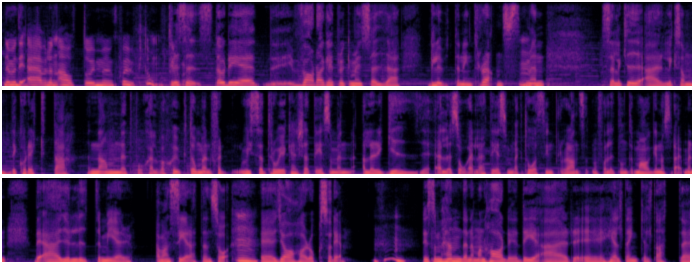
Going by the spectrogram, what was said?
Nej men det är väl en autoimmun sjukdom? Precis, och det är, vardagligt brukar man säga glutenintolerans. Mm. Men Celiaki är liksom det korrekta namnet på själva sjukdomen. För Vissa tror ju kanske att det är som en allergi eller så, eller att det är som laktosintolerans, att man får lite ont i magen och sådär. Men det är ju lite mer avancerat än så. Mm. Eh, jag har också det. Mm. Det som händer när man har det, det är eh, helt enkelt att eh,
